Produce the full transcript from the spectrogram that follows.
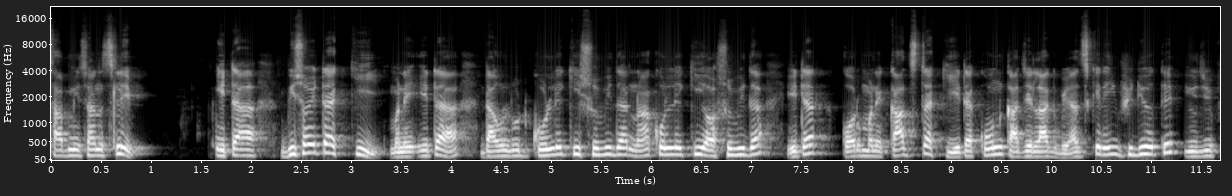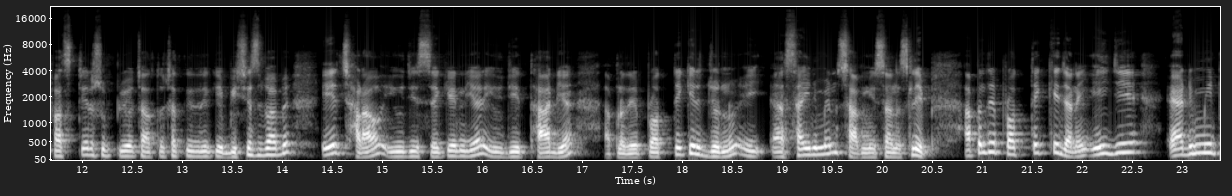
সাবমিশন স্লিপ এটা বিষয়টা কি? মানে এটা ডাউনলোড করলে কি সুবিধা, না করলে কি অসুবিধা? এটার কর মানে কাজটা কি? এটা কোন কাজে লাগবে? আজকের এই ভিডিওতে ইউজি ফার্স্ট ইয়ার সুপ্রিয় ছাত্রছাত্রীদেরকে বিশেষভাবে, এছাড়াও UG second year UG third year আপনাদের প্রত্যেকের জন্য এই অ্যাসাইনমেন্ট সাবমিশন স্লিপ আপনাদের প্রত্যেককে জানাই, এই যে অ্যাডমিট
